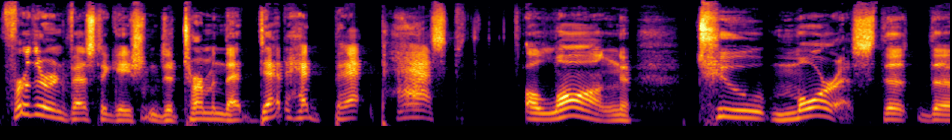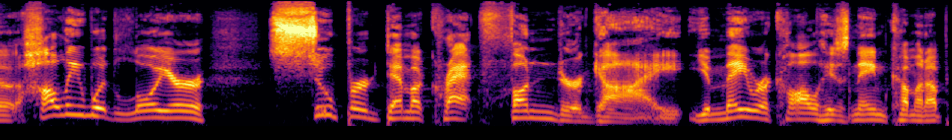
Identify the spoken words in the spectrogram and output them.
Further investigation determined that debt had ba- passed along to Morris, the the Hollywood lawyer super Democrat funder guy. You may recall his name coming up.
